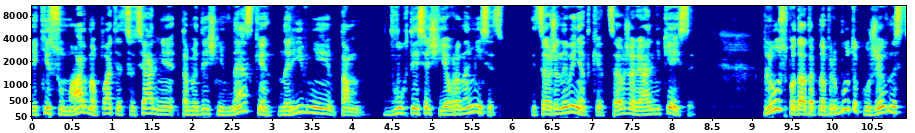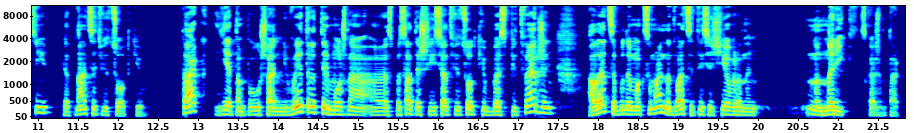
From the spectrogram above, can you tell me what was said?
які сумарно платять соціальні та медичні внески на рівні там 2000 євро на місяць. І це вже не винятки, це вже реальні кейси. Плюс податок на прибуток у живності 15%. Так, є там повишальні витрати, можна е, списати 60% без підтверджень, але це буде максимально 20 тисяч євро на, на, на рік, скажімо так.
